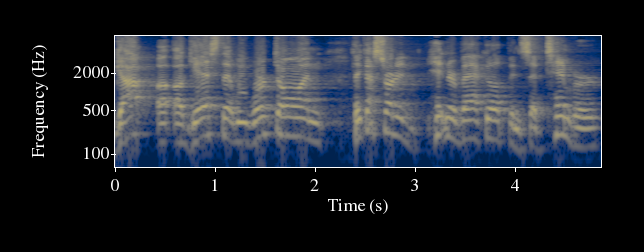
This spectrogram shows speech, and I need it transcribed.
got a, a guest that we worked on. I think I started hitting her back up in September,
